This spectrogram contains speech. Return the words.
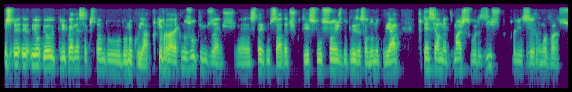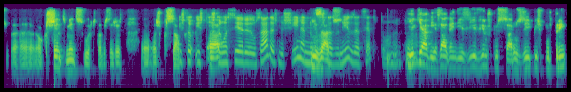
Mas eu, eu, eu, queria pegar nessa questão do, do, nuclear, porque a verdade é que nos últimos anos uh, se tem começado a discutir soluções de utilização do nuclear potencialmente mais seguras. Isto poderia ser um avanço, uh, ou crescentemente seguro, talvez seja uh, a expressão. Isto, isto, uh, estão a ser usadas na China, nos exato. Estados Unidos, etc. Estão, estão e aqui há dias alguém dizia que devíamos processar os IPIs por, 30,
